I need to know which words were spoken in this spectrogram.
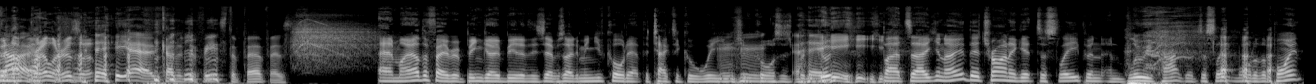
an umbrella, is it? yeah, it kind of defeats the purpose. And my other favorite bingo bit of this episode, I mean, you've called out the tactical wee, which of course is pretty good. Hey. But uh, you know they're trying to get to sleep, and, and Bluey can't get to sleep. More to the point,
